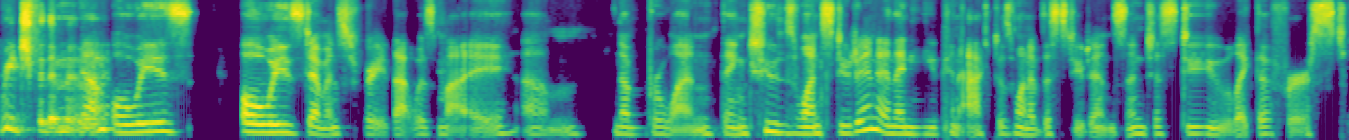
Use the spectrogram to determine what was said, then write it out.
reach for the moon yeah, always always demonstrate that was my um number one thing choose one student and then you can act as one of the students and just do like the first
